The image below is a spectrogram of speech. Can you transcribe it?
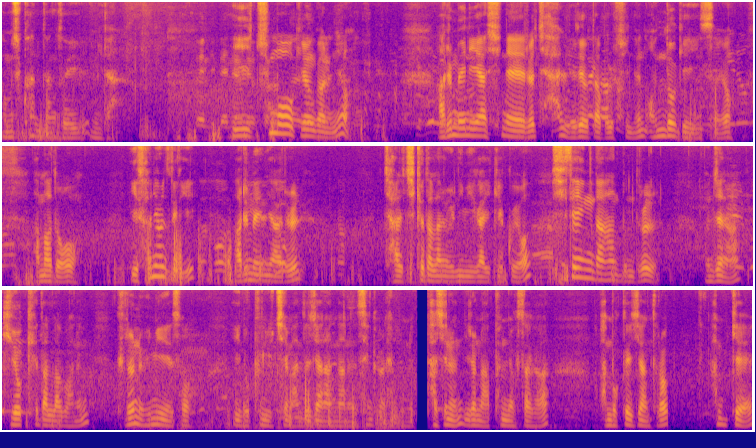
엄숙한 장소입니다. 이 추모 기념관은요 아르메니아 시내를 잘 내려다 볼 수 있는 언덕에 있어요. 아마도 이 선열들이 아르메니아를 잘 지켜달라는 의미가 있겠고요. 희생당한 분들을 언제나 기억해달라고 하는 그런 의미에서 이 높은 위치에 만들지 않았나 하는 생각을 해봅니다. 다시는 이런 아픈 역사가 반복되지 않도록 함께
